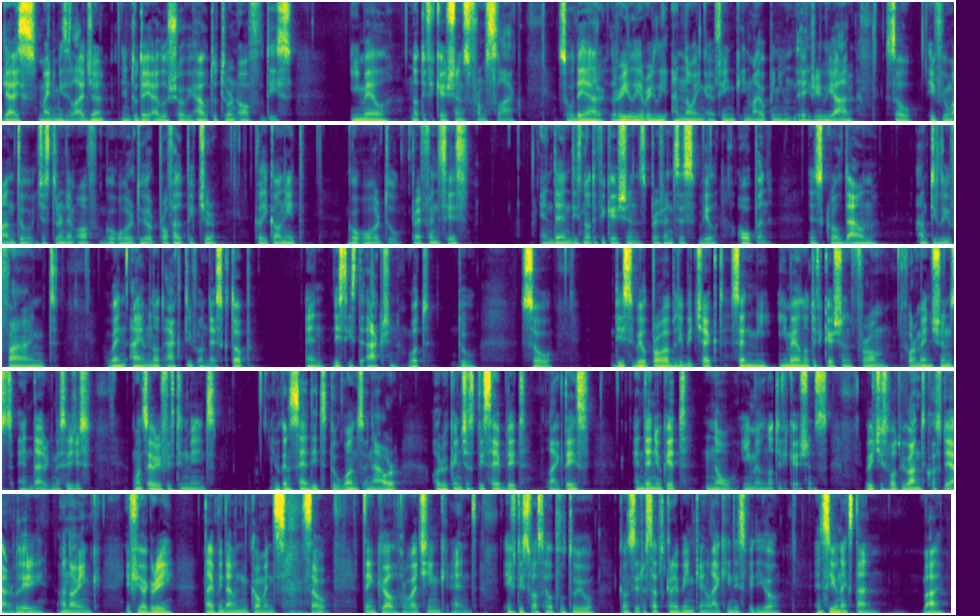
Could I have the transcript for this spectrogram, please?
guys, my name is Elijah and today I will show you how to turn off these email notifications from Slack. So they are really, really annoying, I think, in my opinion, they really are. So if you want to just turn them off, go over to your profile picture, click on it, go over to preferences, and then these notifications preferences will open. Then scroll down until you find when I am not active on desktop and this is the action what do. So this will probably be checked. Send me email notification from for mentions and direct messages once every 15 minutes. You can set it to once an hour or you can just disable it like this and then you get no email notifications which is what we want because they are really annoying. If you agree type it down in comments. So thank you all for watching and if this was helpful to you consider subscribing and liking this video and see you next time. Bye.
